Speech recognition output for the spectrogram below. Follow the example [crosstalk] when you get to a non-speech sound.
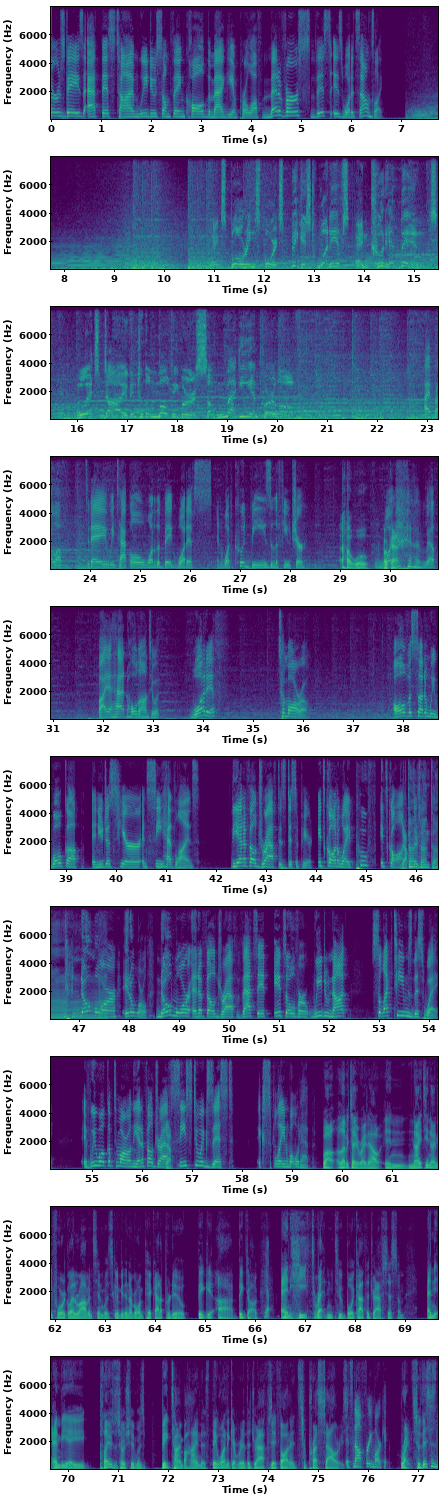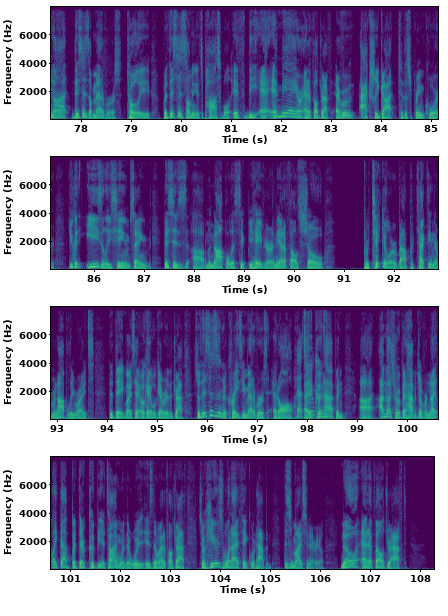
Thursdays at this time, we do something called the Maggie and Perloff Metaverse. This is what it sounds like. Exploring sports' biggest what ifs and could have beens. Let's dive into the multiverse of Maggie and Perloff. All right, Perloff. Today we tackle one of the big what ifs and what could be's in the future. [laughs] Oh, whoa. What, Okay. [laughs] yep. Buy a hat and hold on to it. What if tomorrow, all of a sudden, we woke up and you just hear and see headlines? The NFL draft has disappeared. It's gone away. Poof, it's gone. Yeah. Dun, dun, [laughs] dun. no more in a world. No more NFL draft. That's it. It's over. We do not select teams this way. If we woke up tomorrow and the NFL draft Yep. ceased to exist, explain what would happen. Well, let me tell you right now. In 1994, Glenn Robinson was going to be the number one pick out of Purdue, big, uh, big dog. Yep. And he threatened to boycott the draft system. And the NBA Players Association was big time behind this. They wanted to get rid of the draft because they thought it suppressed salaries. It's not free market. Right. So this is not this is a metaverse, totally, but this is something that's possible. If the A- NBA or NFL draft ever actually got to the Supreme Court, you could easily see them saying this is uh, monopolistic behavior, and the NFL is so particular about protecting their monopoly rights that they might say, okay, we'll get rid of the draft. So this isn't a crazy metaverse at all. That's and true. it could happen. Uh, I'm not sure if it happens overnight like that, but there could be a time when there wi- is no NFL draft. So here's what I think would happen. This is my scenario. No NFL draft.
